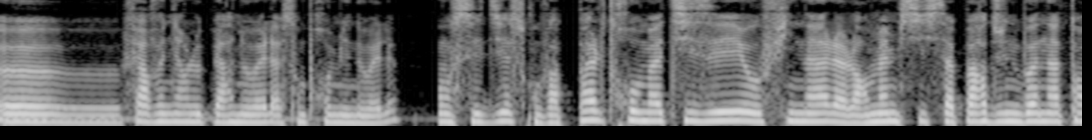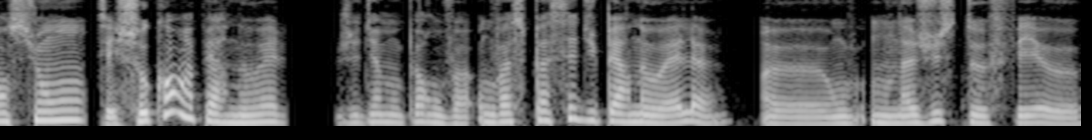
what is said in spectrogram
euh, faire venir le Père Noël à son premier Noël. On s'est dit, est-ce qu'on va pas le traumatiser au final Alors même si ça part d'une bonne intention, c'est choquant un Père Noël. J'ai dit à mon père, on va, on va se passer du Père Noël. Euh, on, a juste fait euh,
